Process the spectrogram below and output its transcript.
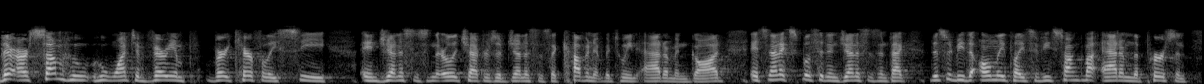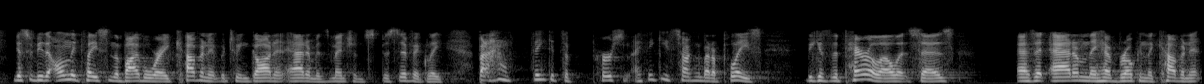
There are some who, who want to very, very carefully see in Genesis, in the early chapters of Genesis, a covenant between Adam and God. It's not explicit in Genesis. In fact, this would be the only place, if he's talking about Adam the person, this would be the only place in the Bible where a covenant between God and Adam is mentioned specifically. But I don't think it's a person. I think he's talking about a place because the parallel it says, as at Adam they have broken the covenant,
